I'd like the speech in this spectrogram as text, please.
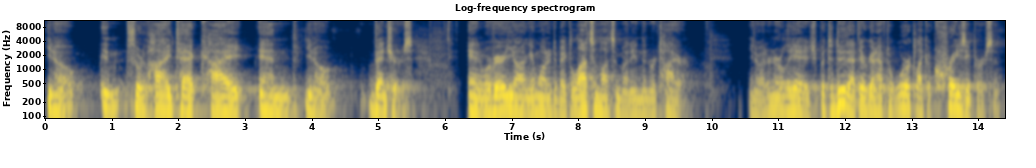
you know, in sort of high tech, high end, you know, ventures, and were very young and wanted to make lots and lots of money and then retire you know, at an early age. But to do that, they were going to have to work like a crazy person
